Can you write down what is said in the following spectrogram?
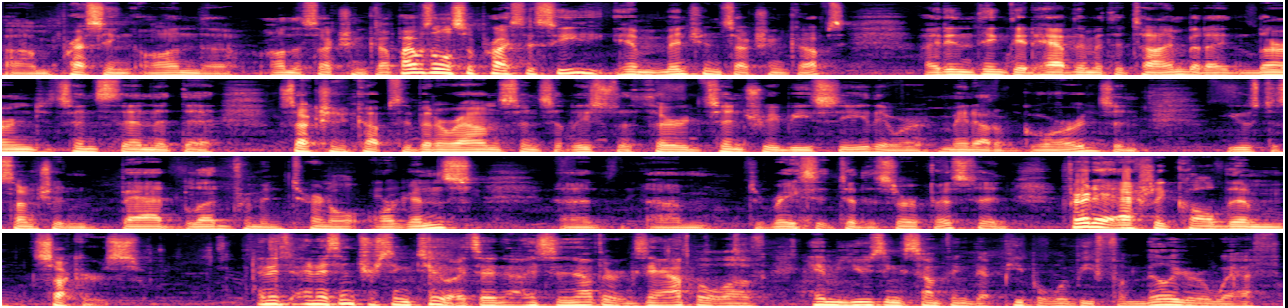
um, pressing on the on the suction cup. I was a little surprised to see him mention suction cups. I didn't think they'd have them at the time, but I learned since then that the suction cups have been around since at least the third century BC. They were made out of gourds and used to suction bad blood from internal organs uh, um, to raise it to the surface. And Faraday actually called them suckers. And it's, and it's interesting too. It's, an, it's another example of him using something that people would be familiar with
